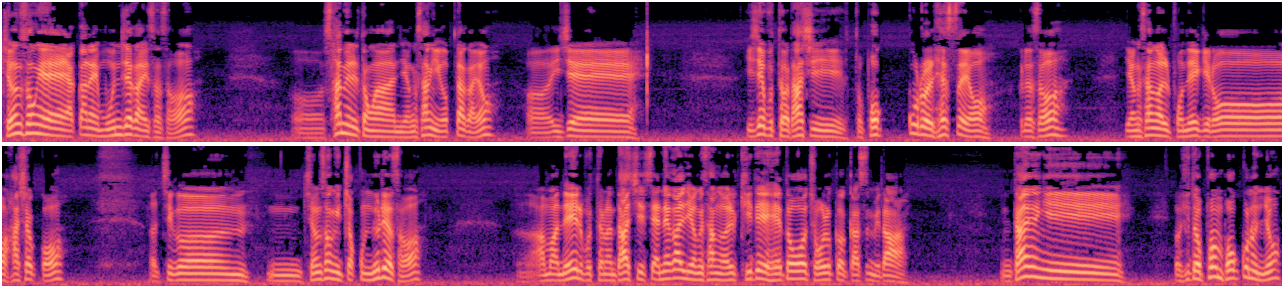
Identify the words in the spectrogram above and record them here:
전송에 약간의 문제가 있어서 어, 3일 동안 영상이 없다가요. 어, 이제 이제부터 다시 또 복구를 했어요. 그래서 영상을 보내기로 하셨고 어, 지금 음, 전송이 조금 느려서 어, 아마 내일부터는 다시 세네갈 영상을 기대해도 좋을 것 같습니다. 음, 다행히 휴대폰 복구는요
